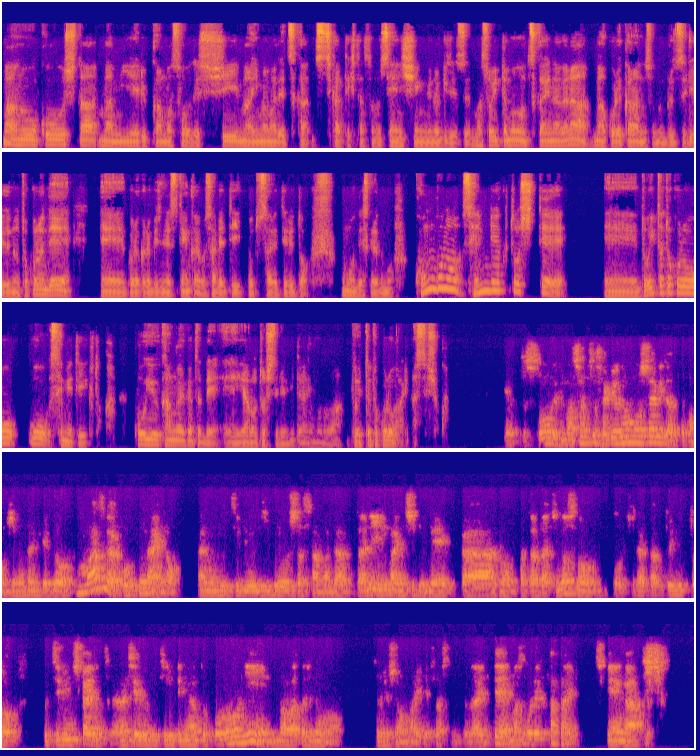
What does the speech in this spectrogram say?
まあ、あの、こうした、まあ、見える化もそうですし、まあ、今まで使培ってきたそのセンシングの技術、まあ、そういったものを使いながら、まあ、これからのその物流のところで、えー、これからビジネス展開をされていこうとされていると思うんですけれども、今後の戦略として、えー、どういったところを攻めていくとか、こういう考え方で、え、やろうとしてるみたいなものは、どういったところがありますでしょうか？えっと、そうですね。まあ、ちょっと先ほど申し上げたかもしれませんけど、まずは国内のあの、物流事業者様だったり、まあ一部メーカーの方たちの、その、どちらかというと、物流に近いですからね、制度物流的なところに、まあ私どものソリューションを入れさせていただいて、まあそこでかなり知見が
